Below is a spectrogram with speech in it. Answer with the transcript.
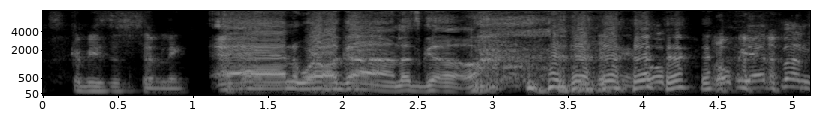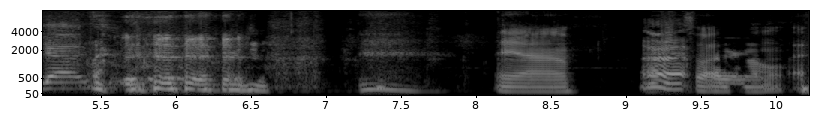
it's gonna be disassembling. And we're all gone. Let's go. hope, hope you had fun, guys. Yeah all right. so i don't know I-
